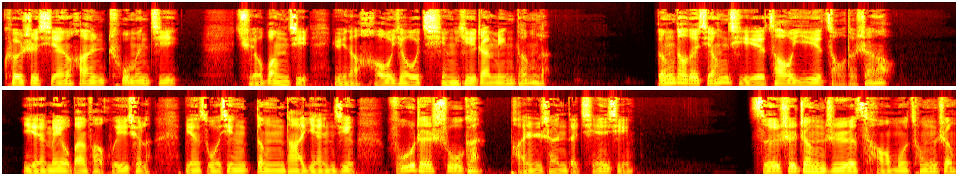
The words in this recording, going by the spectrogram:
可是闲汉出门急，却忘记与那好友请一盏明灯了。等到的想起，早已走到山坳，也没有办法回去了，便索性瞪大眼睛，扶着树干，蹒跚的前行。此时正值草木丛生。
